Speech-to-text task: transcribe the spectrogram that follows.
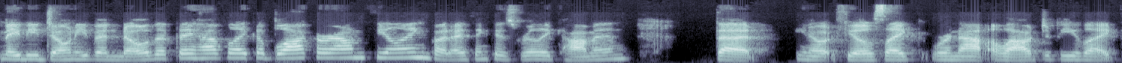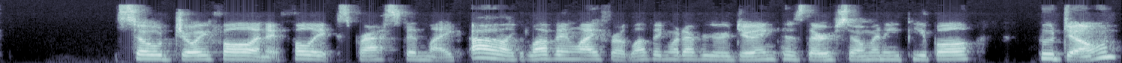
maybe don't even know that they have like a block around feeling, but I think is really common that, you know, it feels like we're not allowed to be like so joyful and it fully expressed in like, oh, like loving life or loving whatever you're doing because there are so many people who don't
